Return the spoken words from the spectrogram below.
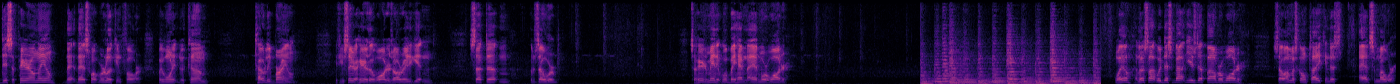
disappear on them? That That's what we're looking for. We want it to become totally brown. If you see right here, the water's already getting sucked up and absorbed. So here in a minute, we'll be having to add more water. Well, it looks like we just about used up all of our water. So I'm just going to take and just add some more.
